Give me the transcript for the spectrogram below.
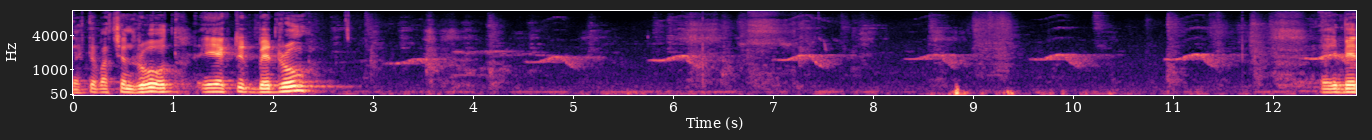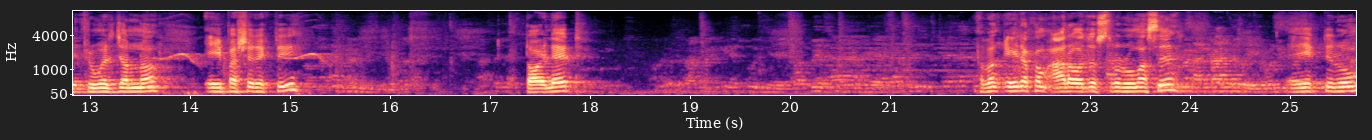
দেখতে পাচ্ছেন রোদ এই একটি বেডরুম। এই বেডরুমের জন্য এই পাশের একটি টয়লেট। এবং এইরকম আরও অজস্র রুম আছে। এই একটি রুম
